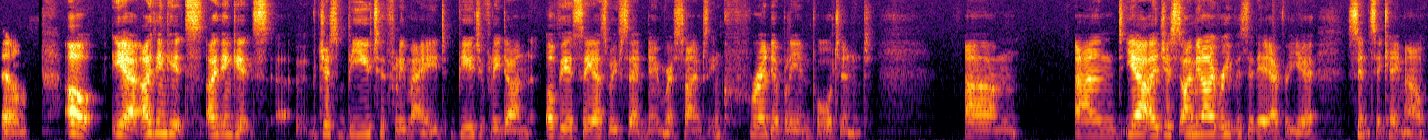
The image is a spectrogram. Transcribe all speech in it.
films. Oh yeah, I think it's I think it's uh, just beautifully made, beautifully done. Obviously, as we've said numerous times, incredibly important. Um, and yeah, I just I mean I revisit it every year since it came out,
